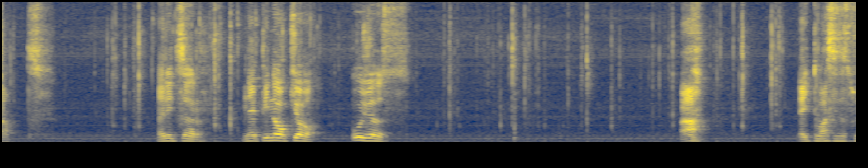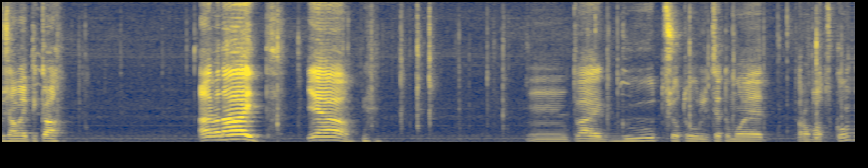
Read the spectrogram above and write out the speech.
Брат. Рицар. Не Пинокио. Ужас. А! Ей, това си заслужава епика. I'm a knight! Yeah! това е good, защото лицето му е роботско.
